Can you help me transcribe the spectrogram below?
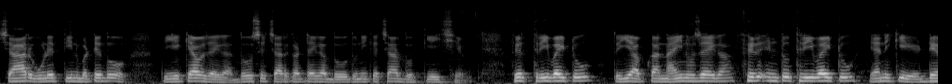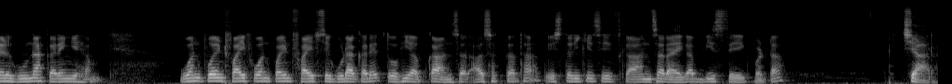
चार गुणे तीन बटे दो तो ये क्या हो जाएगा? दो से चार कटेगा, दो दूनी का चार, दो तिहाई छः फिर थ्री बाई टू तो ये आपका नाइन हो जाएगा। फिर इंटू थ्री बाई टू यानी कि डेढ़ गुना करेंगे हम। One point five, one point five से गुड़ा करें तो भी आपका आंसर आ सकता था। तो इस तरीके से इसका आंसर आएगा बीस से एक बटा चार।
